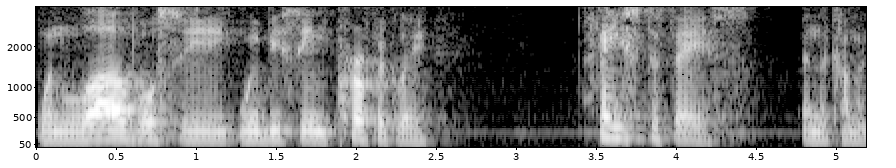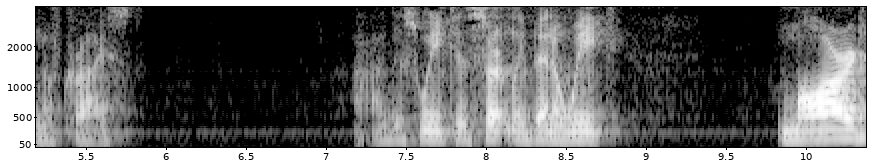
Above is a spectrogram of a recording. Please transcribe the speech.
when love will, see, will be seen perfectly face to face in the coming of Christ. Uh, this week has certainly been a week marred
